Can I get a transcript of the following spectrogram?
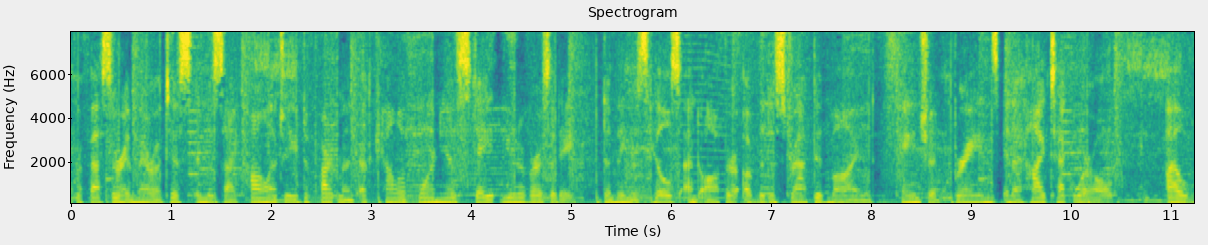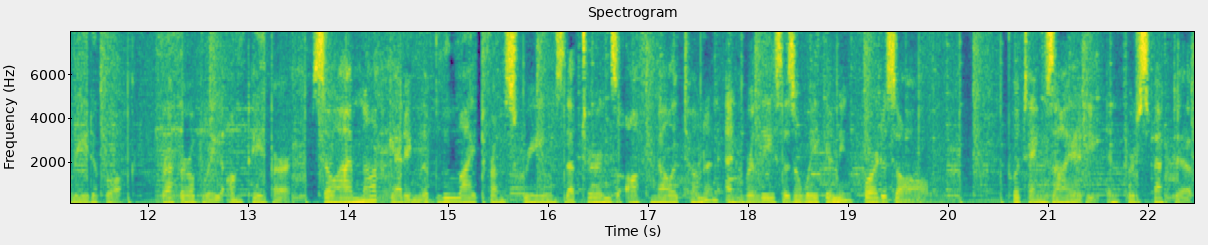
Professor Emeritus in the Psychology Department at California State University, Dominguez Hills and author of The Distracted Mind, Ancient Brains in a High-Tech World. I'll read a book preferably on paper, so I'm not getting the blue light from screens that turns off melatonin and releases awakening cortisol. Put anxiety in perspective.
